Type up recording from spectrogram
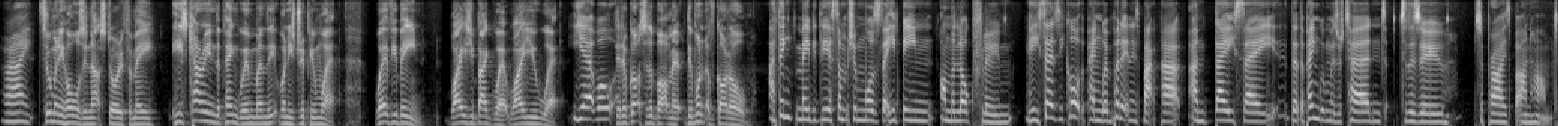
Right. Too many holes in that story for me. He's carrying the penguin when the, when he's dripping wet. Where have you been? Why is your bag wet? Why are you wet? Yeah, well, They'd have got to the bottom. of it. They wouldn't have got home. I think maybe the assumption was that he'd been on the log flume. He says he caught the penguin, put it in his backpack, and they say that the penguin was returned to the zoo, surprised but unharmed.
